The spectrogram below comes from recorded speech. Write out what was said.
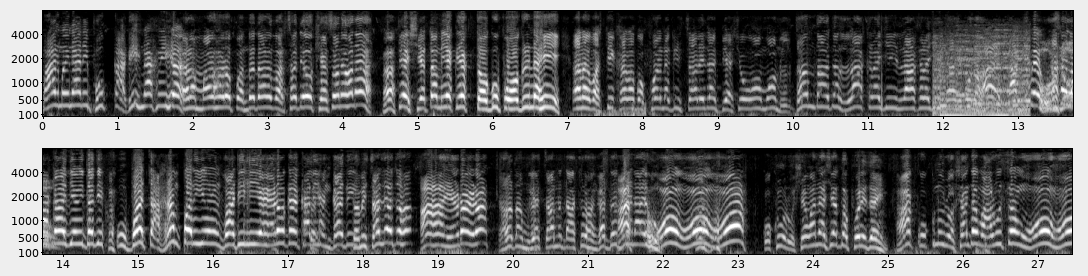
બાર મહિનાની ભૂખ કાઢી નાખવી છે. અરે મારો હારો પંદર દાડો વરસાદ એવો ખેંચો ને હો ને તે શેતમ એક એક તગુ પોગરી નહીં. અને વસ્તી ખરાબ બફોર નગરી ચાલે જાય બેસ્યો ઓમ ઓમ જમ લાકડા જેવી લાકડા જેવી થાય બોલો. હા, લાકડા જેવી થતી ઊભા ચાહરમ પરી વાઢી લઈએ હેડો કે ખાલી હંગાથી તમે ચાલ્યા છો હા. હા હેડો હેડો. હા તા મુયા ચાર ને દાસરો હંગા દે આવ્યો ઓ ઓ ઓ કોકનું રોશેવાના છે તો ફોડી જઈને. હા કોકનું રોશન તો વાળું છે ઓ ઓ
